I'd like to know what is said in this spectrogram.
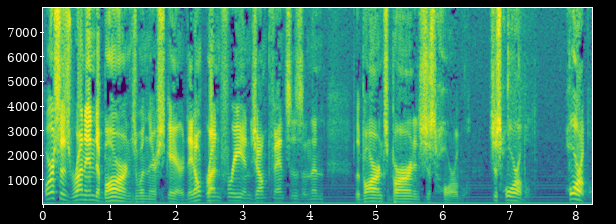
Horses run into barns when they're scared. They don't run free and jump fences and then the barns burn. It's just horrible. Just horrible. Horrible.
